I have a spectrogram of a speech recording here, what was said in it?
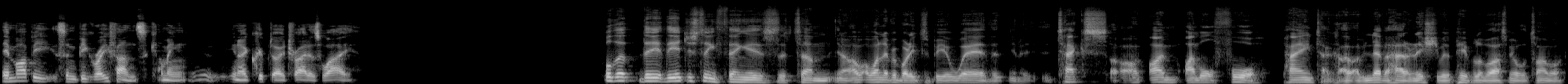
There might be some big refunds coming, you know, crypto traders' way. Well, the, the, the interesting thing is that um, you know I, want everybody to be aware that you know tax. I, I'm I'm all for paying tax. I, have never had an issue with it. People have asked me all the time, well,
